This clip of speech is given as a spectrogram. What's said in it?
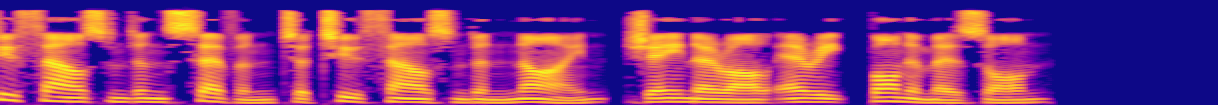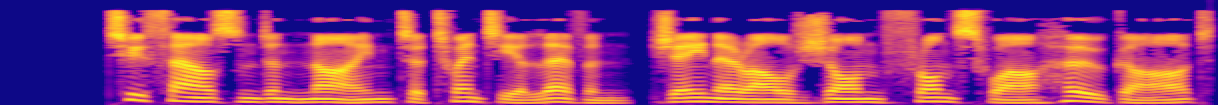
2007 to 2009 Général Éric Bonnemaison 2009 to 2011 Général Jean-François Hogard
